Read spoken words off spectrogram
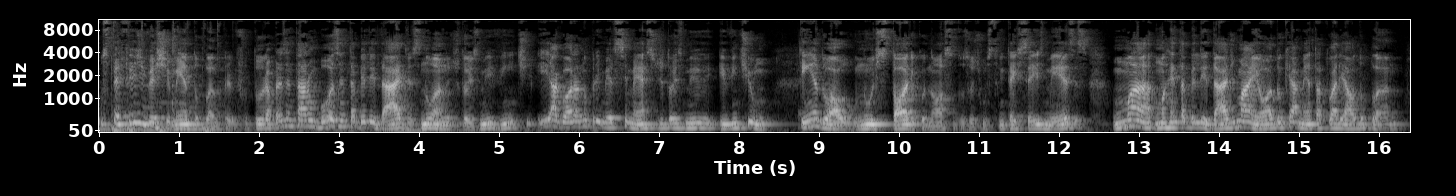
Os perfis de investimento do Plano Previ Futuro apresentaram boas rentabilidades no ano de 2020 e agora no primeiro semestre de 2021, tendo ao, no histórico nosso dos últimos 36 meses uma, uma rentabilidade maior do que a meta atuarial do plano.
